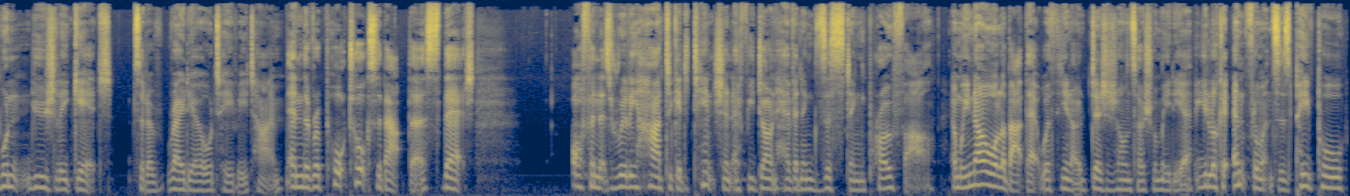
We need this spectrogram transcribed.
wouldn't usually get sort of radio or TV time. And the report talks about this that often it's really hard to get attention if you don't have an existing profile. And we know all about that with, you know, digital and social media. You look at influencers, people,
